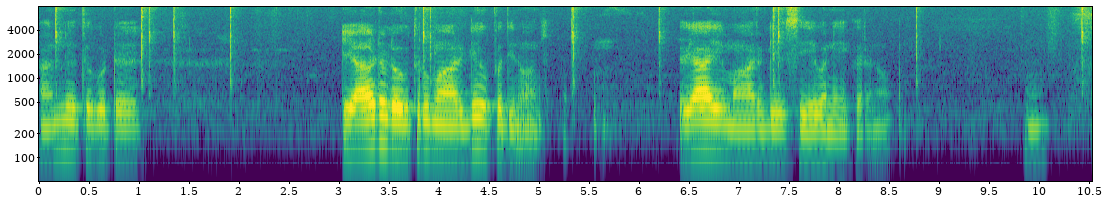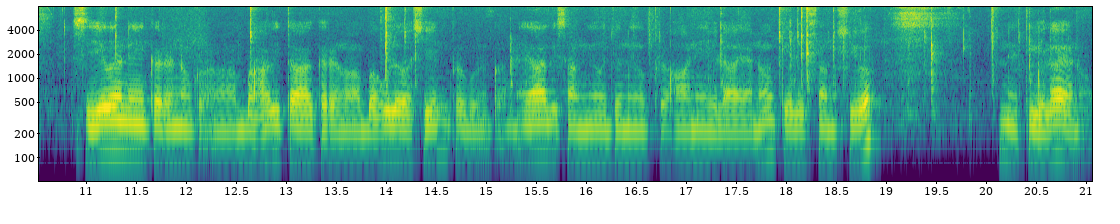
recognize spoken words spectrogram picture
අන්න එතකොට එයාට ලෞතුරු මාර්ගයේ උපදිනවා එයා ඒ මාර්ගයේ සේවනය කරනවා. සේවනය කරන භාවිතා කරනවා බහුල වශයෙන් ප්‍රගුණ කරනවා. එයාගේ සංයෝජනය ප්‍රහාණය වෙලා යනවා කෙලෙස් සංශය නැති වෙලා යනවා.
